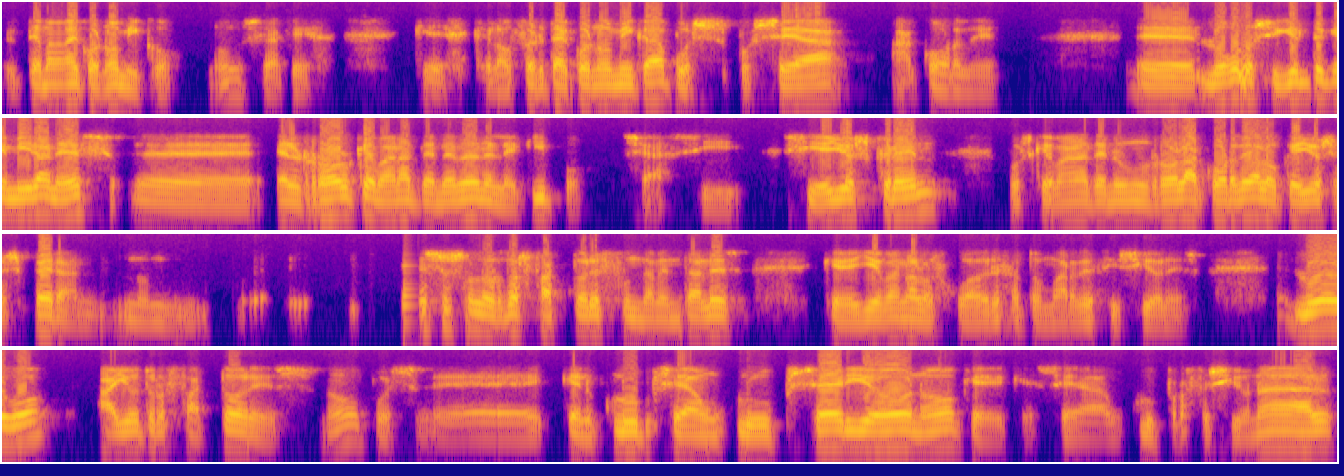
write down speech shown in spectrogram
el tema económico, ¿no? o sea, que, que, la oferta económica pues, pues sea acorde. luego lo siguiente que miran es el rol que van a tener en el equipo. O sea, si, si ellos creen pues que van a tener un rol acorde a lo que ellos esperan. Esos son los dos factores fundamentales que llevan a los jugadores a tomar decisiones. Luego, hay otros factores, ¿no? Pues eh, que el club sea un club serio, ¿no? Que, sea un club profesional,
